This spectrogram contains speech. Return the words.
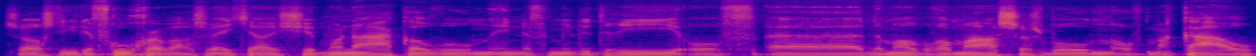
zoals die er vroeger was. Weet je, als je Monaco won in de Formule 3 of eh, de Marlboro Masters won of Macau.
